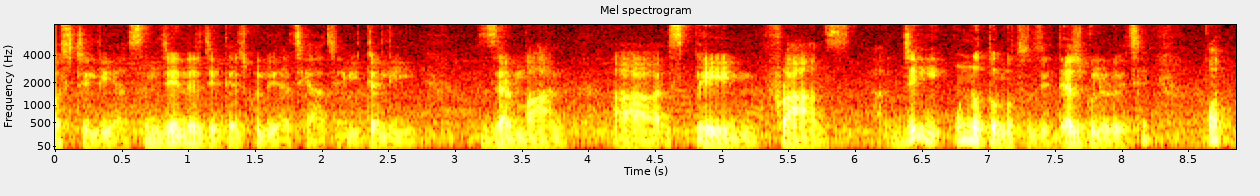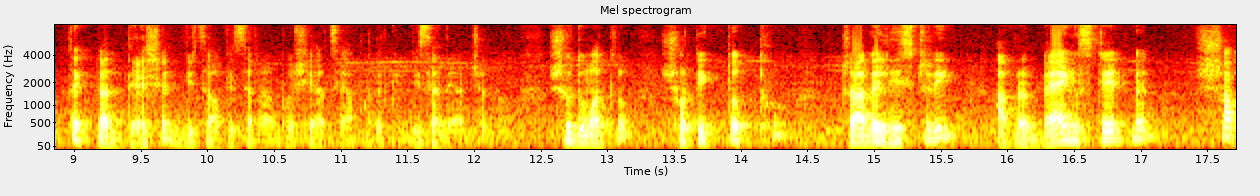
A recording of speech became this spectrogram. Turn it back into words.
অস্ট্রেলিয়া সেনজেনের যে দেশগুলি আছে আছে ইটালি জার্মান স্পেন ফ্রান্স যেই উন্নত উন্নত যে দেশগুলি রয়েছে প্রত্যেকটা দেশের ভিসা অফিসাররা বসে আছে আপনাদেরকে ভিসা দেওয়ার জন্য। শুধুমাত্র সঠিক তথ্য ট্রাভেল হিস্ট্রি আপনার ব্যাংক স্টেটমেন্ট সব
